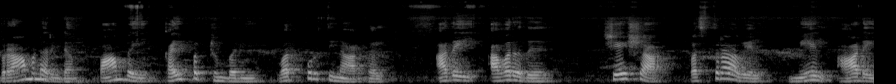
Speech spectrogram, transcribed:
பிராமணரிடம் பாம்பை கைப்பற்றும்படி வற்புறுத்தினார்கள். அதை அவரது ஷேஷா வஸ்திராவில் மேல் ஆடை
